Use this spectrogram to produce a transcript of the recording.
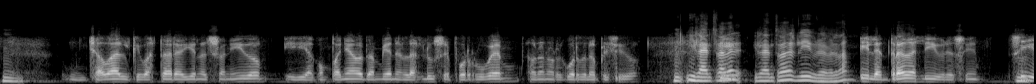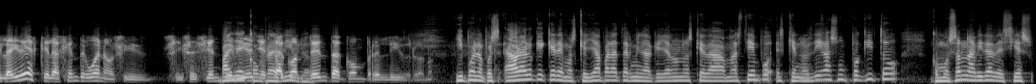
Mm. un chaval que va a estar ahí en el sonido y acompañado también en las luces por Rubén, ahora no recuerdo el apellido. Y la, entrada, y la entrada es libre, ¿verdad? Y la entrada es libre, sí. Sí, la idea es que la gente, bueno, si, si se siente Mm. Vaya bien y está contenta, compre el libro, ¿no? Y bueno, pues ahora lo que queremos, que ya para terminar, que ya no nos queda más tiempo, es que nos digas un poquito, como son Navidades, si es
